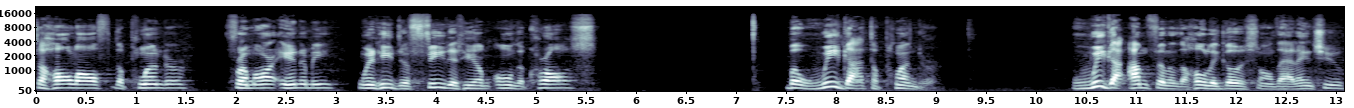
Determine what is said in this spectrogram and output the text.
to haul off the plunder from our enemy when he defeated him on the cross. But we got the plunder. We got, I'm feeling the Holy Ghost on that, ain't you?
